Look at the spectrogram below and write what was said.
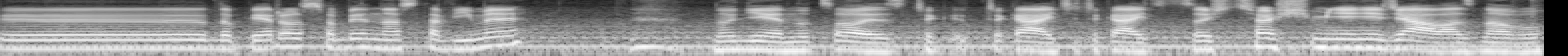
Yy, dopiero sobie nastawimy? No nie, no co jest? Czek czekajcie, czekajcie. Coś, coś mnie nie działa znowu.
